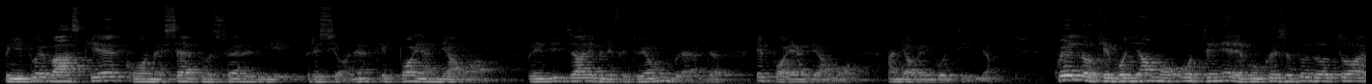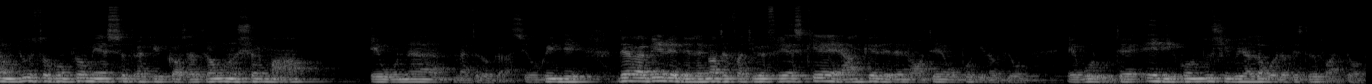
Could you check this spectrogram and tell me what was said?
Quindi due vasche con 6 atmosfere di pressione che poi andiamo a blendizzare, quindi effettuiamo un blend e poi andiamo, andiamo in bottiglia. Quello che vogliamo ottenere con questo prodotto è un giusto compromesso tra che cosa? Tra uno Sherman e un metodo classico, quindi deve avere delle note olfattive fresche e anche delle note un pochino più evolute e riconducibili al lavoro che è stato fatto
